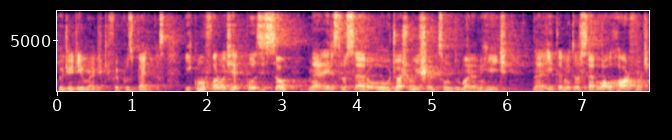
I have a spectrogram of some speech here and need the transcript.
e o JJ Redick foi para os Pelicans. E como forma de reposição, né, eles trouxeram o Josh Richardson do Miami Heat né? E também trouxeram o Al Horford,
